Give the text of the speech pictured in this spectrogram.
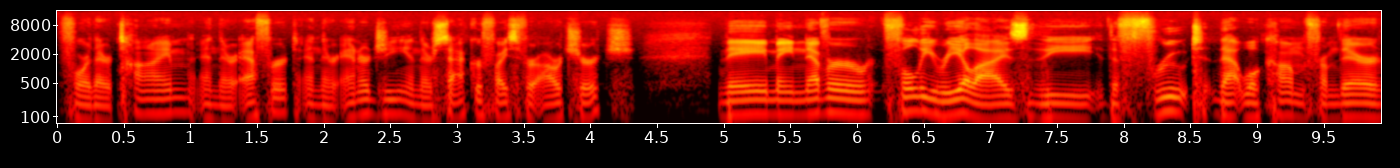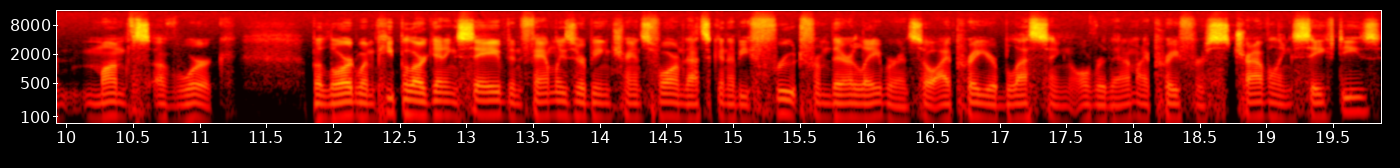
for their time and their effort and their energy and their sacrifice for our church. They may never fully realize the, the fruit that will come from their months of work. But Lord, when people are getting saved and families are being transformed, that's going to be fruit from their labor. And so I pray your blessing over them. I pray for traveling safeties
